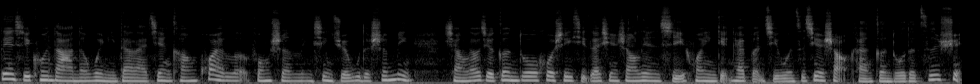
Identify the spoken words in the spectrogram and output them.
练习昆达能为你带来健康、快乐、丰盛、灵性觉悟的生命。想了解更多或是一起在线上练习，欢迎点开本集文字介绍，看更多的资讯。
